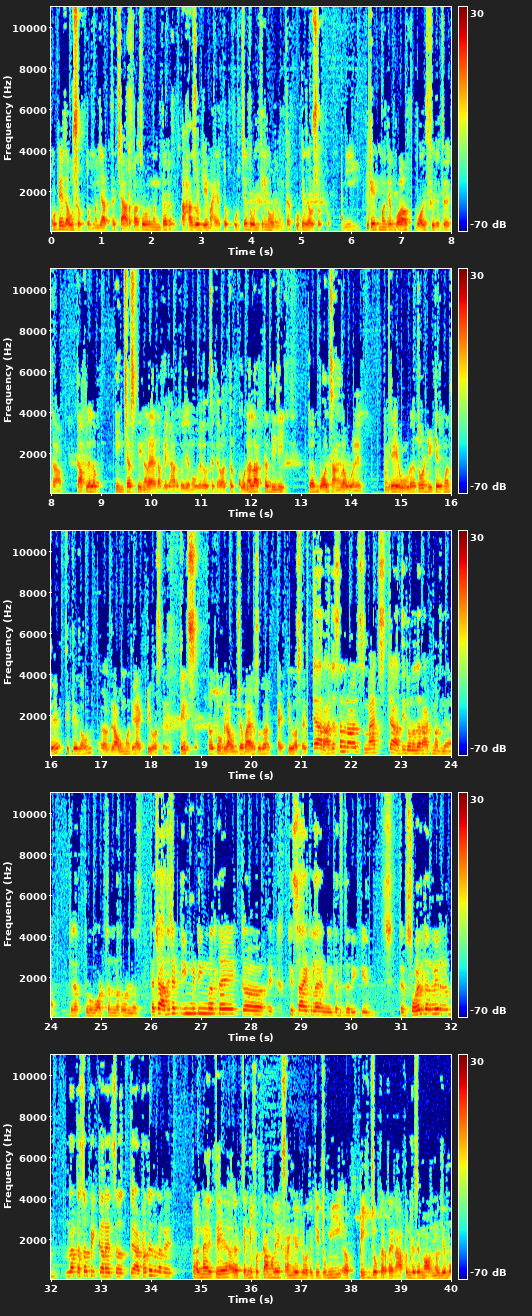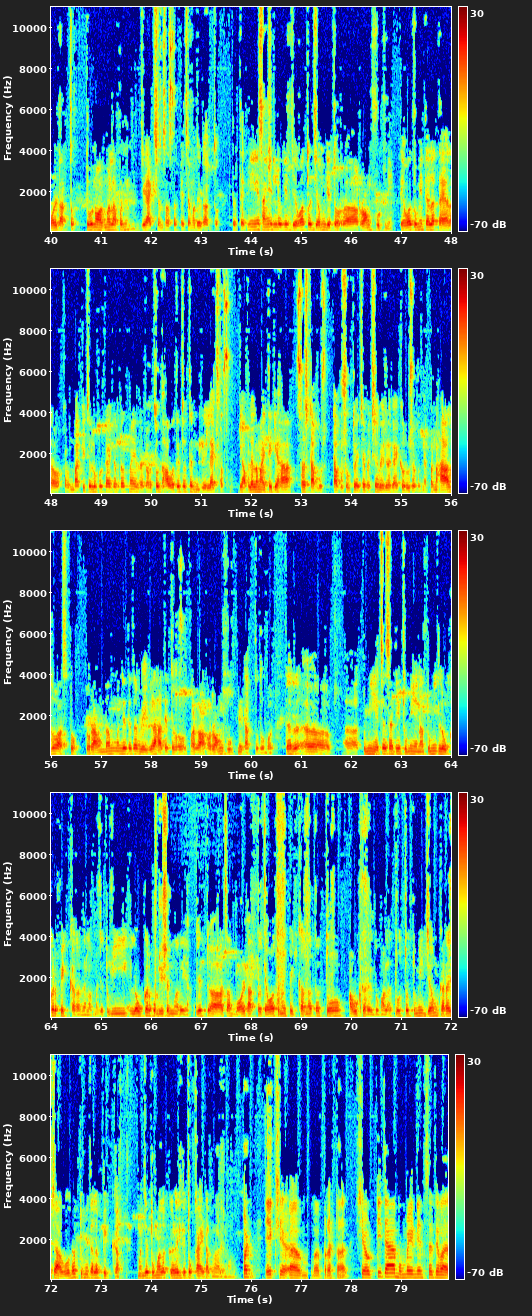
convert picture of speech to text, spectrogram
कुठे जाऊ शकतो? म्हणजे आता चार पाच ओव्हर नंतर हा जो गेम आहे तो पुढच्या दोन तीन ओव्हर नंतर कुठे जाऊ शकतो? आणि क्रिकेटमध्ये बॉल फिरतोय का? तर आपल्याला तीन चार स्पिनर आहेत आपले घारभजन वगैरे होते तेव्हा तर कोणाला आता दिली तर बॉल चांगला वळेल. म्हणजे एवढं तो डिटेलमध्ये तिथे जाऊन ग्राउंडमध्ये ऍक्टिव्ह असायचा. तेच तो ग्राउंडच्या बाहेर सुद्धा ऍक्टिव्ह असायचा. त्या राजस्थान रॉयल्स मॅचच्या आधी दोन हजार आठ मधल्या ज्याच्यात तू वॉटसनला तोडलंस. त्याच्या आधीच्या टीम मिटिंगमध्ये एक एक किस्सा ऐकलाय मी कधीतरी की ते सोहेल तन्वीरला कसं पिक करायचं ते आठवतंय तुला काही? नाही ते त्यांनी फक्त आम्हाला एक सांगितलं होतं की तुम्ही पीक जो करताय ना आपण कसे नॉर्मल जे बॉल टाकतो तो नॉर्मल आपण जे ऍक्शन्स असतात त्याच्यामध्ये टाकतो. तर त्यांनी हे सांगितलं की जेव्हा तो जम घेतो रॉंग फूटने तेव्हा तुम्ही त्याला तयार राहा. कारण बाकीचे लोक काय करतात नाही कारण तो धावत येतो तर रिलॅक्स असतो. की आपल्याला माहिती आहे की हा सहज टाकू टाकू शकतो याच्यापेक्षा वेगळं काही करू शकत नाही. पण हा जो असतो तो राऊंडम म्हणजे त्याचा वेगळा हात येतो रॉंग फुटने टाकतो तो बॉल तर तुम्ही ह्याच्यासाठी तुम्ही आहे ना तुम्ही लवकर पिक करा त्याला. म्हणजे तुम्ही लवकर पोझिशनमध्ये या. म्हणजे असा बॉल टाकतो तेव्हा तुम्ही पिक करणार तर तो आउट करेल तुम्हाला. तो तो तुम्ही जम्प करायच्या अगोदर तुम्ही त्याला पिक करा. म्हणजे तुम्हाला कळेल की तो काय टाकणार आहे म्हणून. पण एक शे- प्रश्न. शेवटी त्या मुंबई इंडियन्सचा जेव्हा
